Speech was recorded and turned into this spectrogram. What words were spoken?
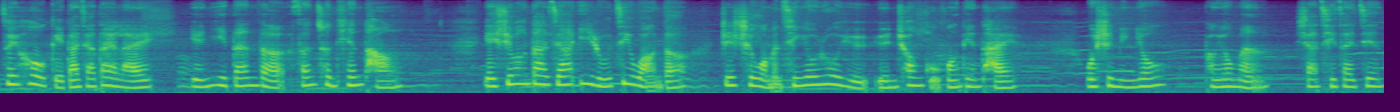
最后给大家带来严艺丹的《三寸天堂》，也希望大家一如既往的支持我们清幽若雨原创古风电台。我是明幽，朋友们，下期再见。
